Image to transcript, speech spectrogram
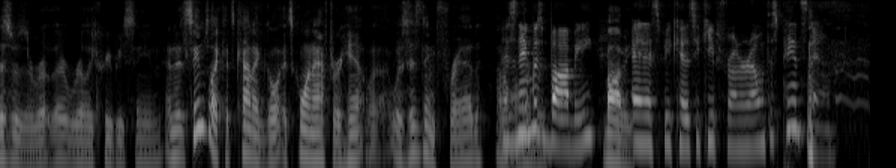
This was a really, really creepy scene, and it seems like it's kind of go. It's going after him. Was his name Fred? I His name was. Bobby. Bobby. And it's because he keeps running around with his pants down.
